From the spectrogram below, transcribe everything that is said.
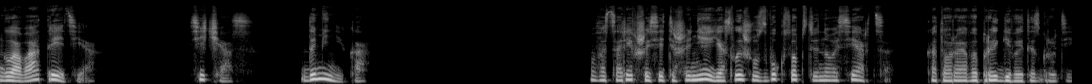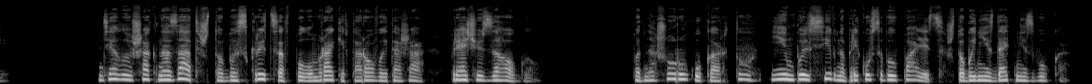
Глава третья. Сейчас. Доминика. В воцарившейся тишине я слышу звук собственного сердца, которое выпрыгивает из груди. Делаю шаг назад, чтобы скрыться в полумраке второго этажа, прячусь за угол. Подношу руку к рту и импульсивно прикусываю палец, чтобы не издать ни звука.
